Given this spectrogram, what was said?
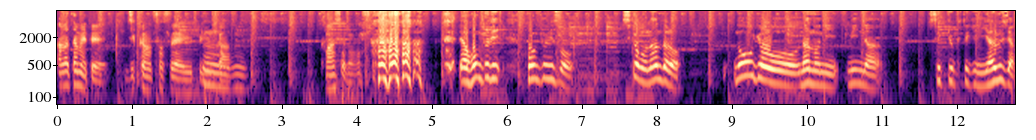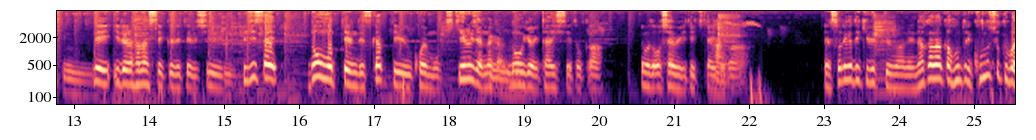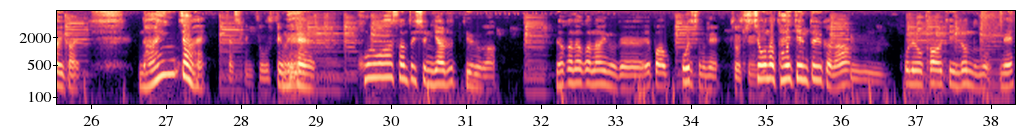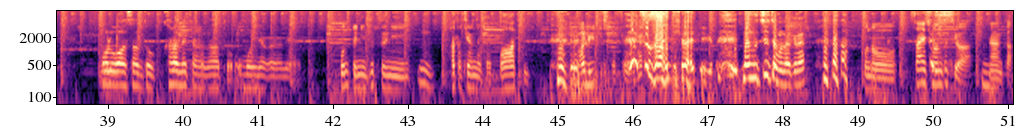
改めて実感させられるというか、うんうん、い感謝だな。や、本当に、本当にそう。しかもなんだろう。農業なのにみんな積極的にやるじゃん。うんで、いろいろ話してくれてるし、んで、実際どう思ってるんですかっていう声も聞けるじゃん。なんかうん農業に対してとか、でまたおしゃべりできたりとか。い、や、それができるっていうのはね、なかなか本当にこの職場以外、ないんじゃない？確かにそうですよね。ねえ。フォロワーさんと一緒にやるっていうのが、なかなかないので、やっぱ、俺たちもね、ね。貴重な体験というかな、うん。これを皮切りにどんどんね、フォロワーさんと絡めたらなと思いながらね。本当に普通にうん。畑の中バーって歩いてきますよね。そうそう、入ってくる入ってくる。何の躊躇もなくない この最初の時は、うんなんか、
